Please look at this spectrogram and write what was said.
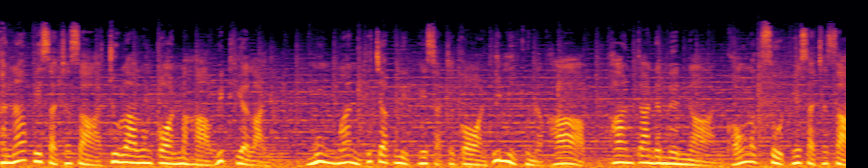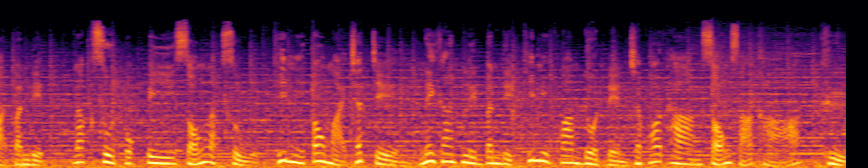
คณะเภสัชศาสตร์จุฬาลงกรณ์มหาวิทยาลัย มุ่งมั่นที่จะผลิตเภสัชกรที่มีคุณภาพ ผ่านการดำเนินงานของหลักสูตรเภสัชศาสตร์บัณฑิต หลักสูตร 6 ปี 2 หลักสูตรที่มีเป้าหมายชัดเจน ในการผลิตบัณฑิตที่มีความโดดเด่นเฉพาะทาง 2 สาขา คือ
